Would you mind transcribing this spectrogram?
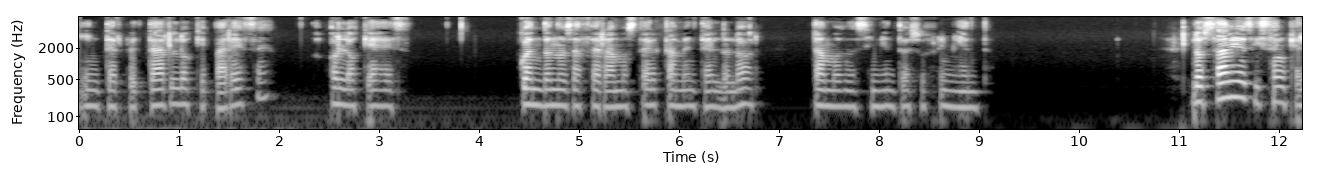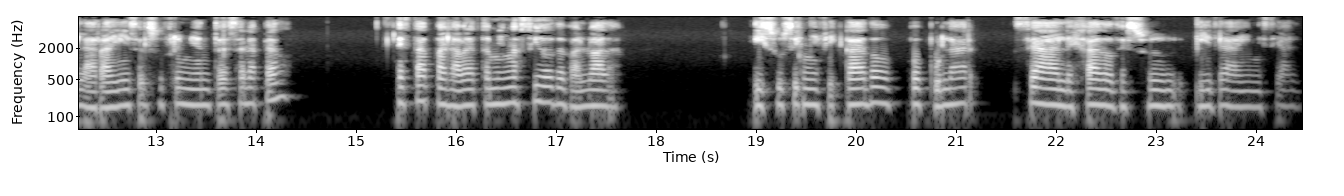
interpretar lo que parece o lo que es. Cuando nos aferramos tercamente al dolor, damos nacimiento al sufrimiento. Los sabios dicen que la raíz del sufrimiento es el apego. Esta palabra también ha sido devaluada y su significado popular se ha alejado de su idea inicial.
